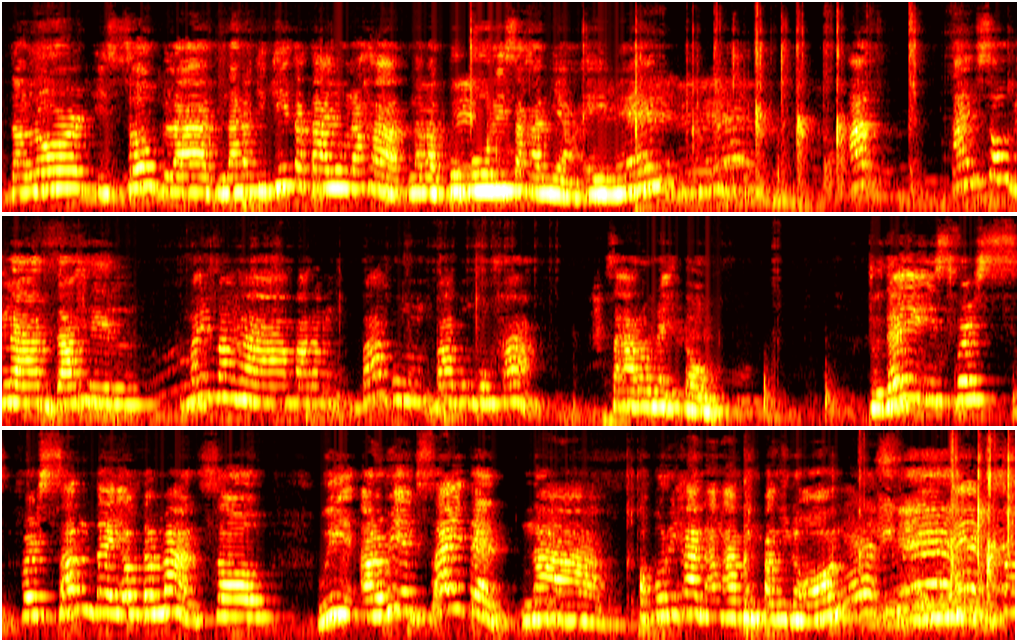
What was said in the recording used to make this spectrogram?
The Lord is so glad na nakikita tayong lahat na nagpupuri sa Kanya. Amen? At I'm so glad dahil may mga parang bagong bagong mukha sa araw na ito. Today is first first Sunday of the month. So, we are we excited na papurihan ang ating Panginoon? Yes. Amen. So,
